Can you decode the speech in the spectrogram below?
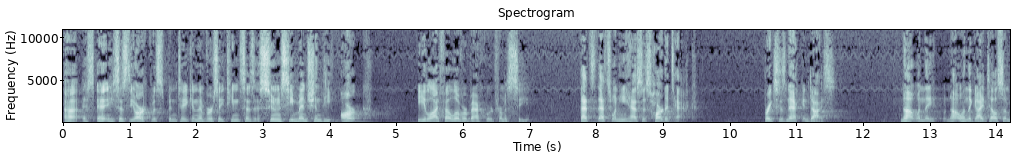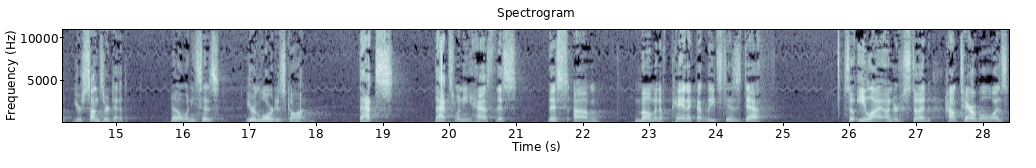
Uh, he says the ark was been taken. Then verse 18 says, as soon as he mentioned the ark, Eli fell over backward from his seat. That's, that's when he has this heart attack, breaks his neck, and dies. Not when, they, not when the guy tells him, Your sons are dead. No, when he says, Your Lord is gone. That's, that's when he has this, this um, moment of panic that leads to his death. So Eli understood how terrible it was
